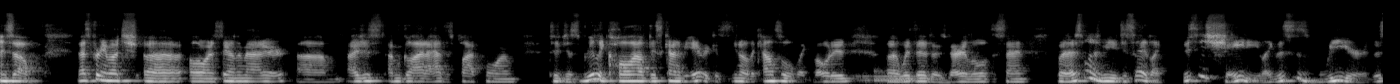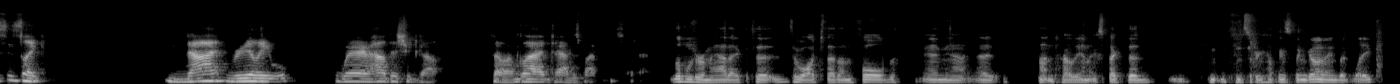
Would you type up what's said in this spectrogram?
and so that's pretty much uh, all I want to say on the matter. Um, I just I'm glad I have this platform to just really call out this kind of behavior because you know the council like voted uh, with it. There's very little dissent, but I just wanted me to say like this is shady. Like this is weird. This is like not really where how this should go. So I'm glad to have this platform. to say that. A little dramatic to to watch that unfold. I mean, uh, uh, not entirely unexpected considering how things have been going, but like,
